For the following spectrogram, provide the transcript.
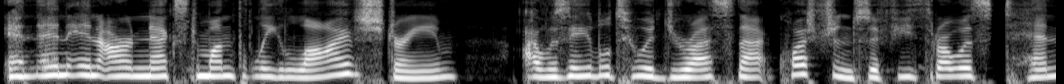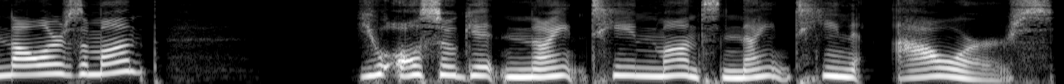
And then in our next monthly live stream, I was able to address that question. So if you throw us $10 a month, you also get 19 months, 19 hours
